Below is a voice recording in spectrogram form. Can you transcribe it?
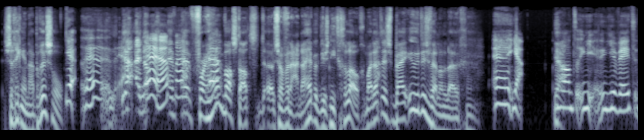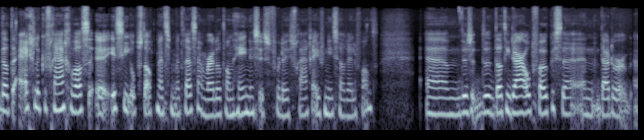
ze gingen naar Brussel. Ja, uh, Ja, en, ja, en, maar- en voor ja. hem was dat eh, zo van, nou, daar heb ik dus niet gelogen. Maar dat is bij u dus wel een leugen. Eh, ja. Ja. Want je, je weet dat de eigenlijke vraag was: eh, is hij op stap met zijn maîtresse? En waar dat dan heen is, is voor deze vraag even niet zo relevant. Ehm, dus de- dat hij daarop focuste en daardoor eh,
